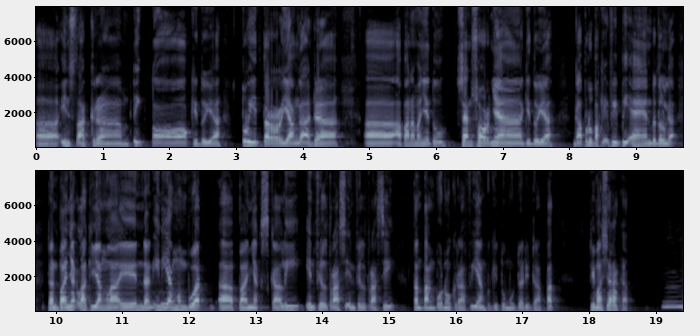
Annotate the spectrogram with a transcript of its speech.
eh, Instagram, TikTok gitu ya, Twitter yang nggak ada eh, apa namanya itu sensornya gitu ya, nggak perlu pakai VPN, betul nggak? Dan banyak lagi yang lain dan ini yang membuat eh, banyak sekali infiltrasi-infiltrasi tentang pornografi yang begitu mudah didapat di masyarakat. Hmm,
